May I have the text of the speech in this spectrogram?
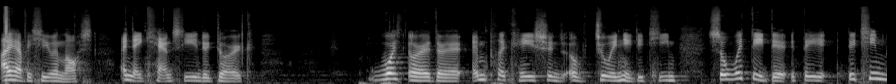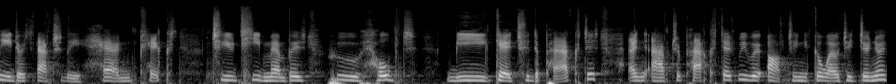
I have a hearing loss and I can't see in the dark. What are the implications of joining the team? So what they did, they the team leaders actually handpicked two team members who helped me get to the practice, and after practice, we would often to go out to dinner,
